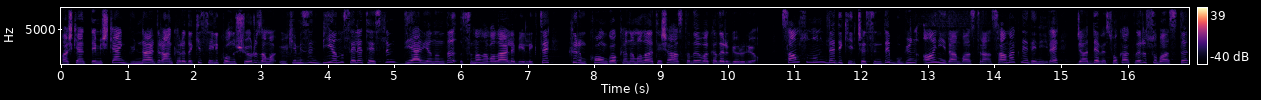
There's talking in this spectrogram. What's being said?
Başkent demişken günlerdir Ankara'daki seli konuşuyoruz ama ülkemizin bir yanı sele teslim, diğer yanında ısınan havalarla birlikte Kırım-Kongo kanamalı ateşi hastalığı vakaları görülüyor. Samsun'un Ladik ilçesinde bugün aniden bastıran sağanak nedeniyle cadde ve sokakları su bastı,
